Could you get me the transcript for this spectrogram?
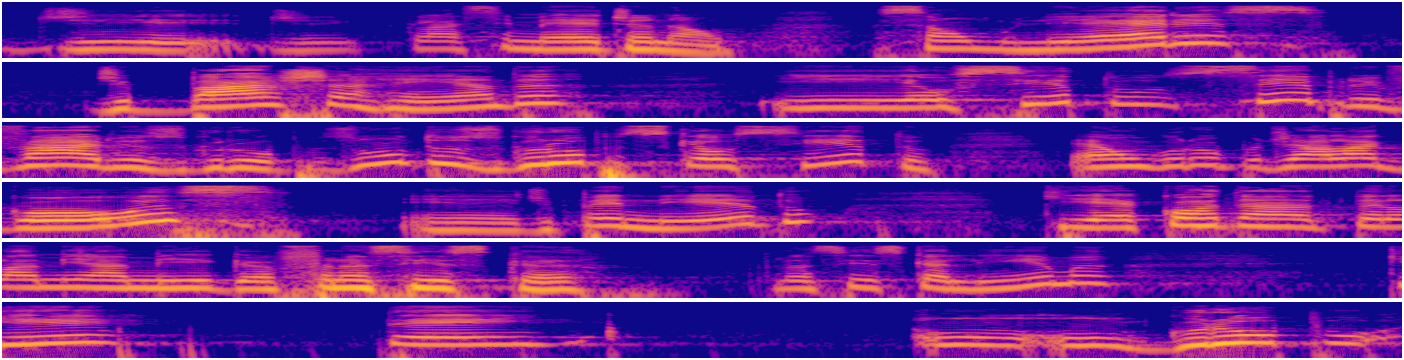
de, de classe média, não. São mulheres de baixa renda E eu cito sempre vários grupos. Um dos grupos que eu cito é um grupo de Alagoas, é, de Penedo, que é coordenado pela minha amiga Francisca, Francisca Lima, que tem um, um grupo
